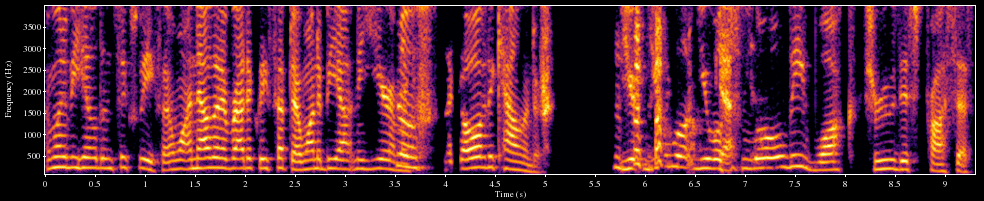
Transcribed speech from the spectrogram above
I want to be healed in six weeks. I want, now that I've radically accepted, I want to be out in a year. I'm like, let go of the calendar. you, you will you will yeah. slowly walk through this process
